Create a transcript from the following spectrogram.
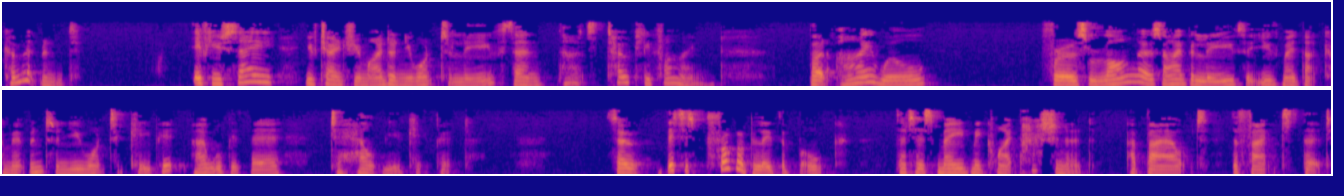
commitment. If you say you've changed your mind and you want to leave, then that's totally fine. But I will for as long as I believe that you've made that commitment and you want to keep it, I will be there to help you keep it. So, this is probably the book that has made me quite passionate about the fact that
